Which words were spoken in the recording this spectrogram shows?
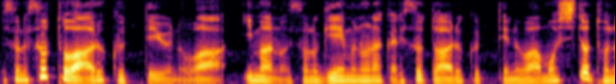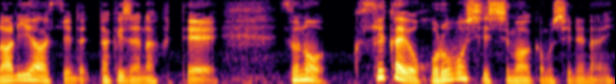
その外を歩くっていうのは、今のそのゲームの中で外を歩くっていうのは、もう死と隣り合わせだけじゃなくて、その世界を滅ぼしてしまうかもしれないっ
